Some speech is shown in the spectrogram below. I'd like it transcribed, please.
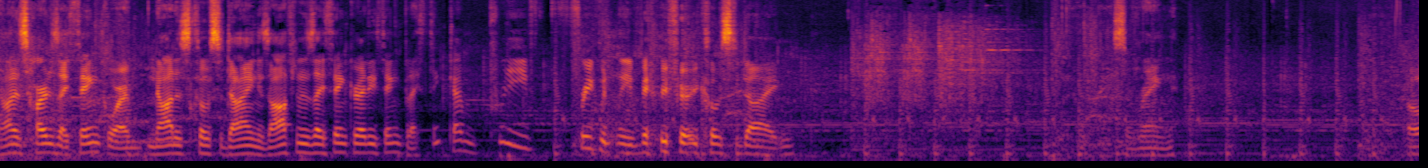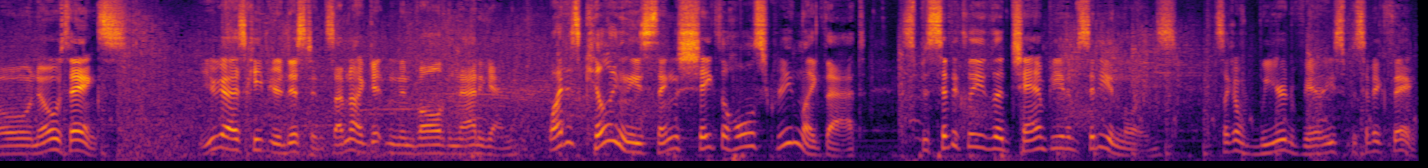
not as hard as I think, or I'm not as close to dying as often as I think or anything, but I think I'm pretty frequently very, very close to dying. It's a ring. Oh, no thanks. You guys keep your distance. I'm not getting involved in that again. Why does killing these things shake the whole screen like that? Specifically the champion obsidian lords. It's like a weird, very specific thing.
